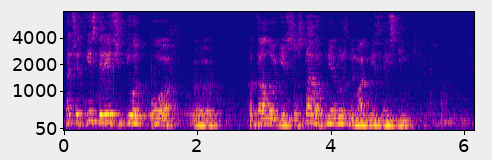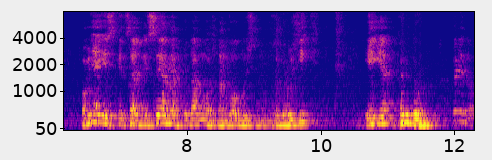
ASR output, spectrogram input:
Значит, если речь идет о э, патологии суставов, мне нужны магнитные снимки. У меня есть специальный сервер, куда можно в облачном загрузить, и я, Коридор. коридор.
